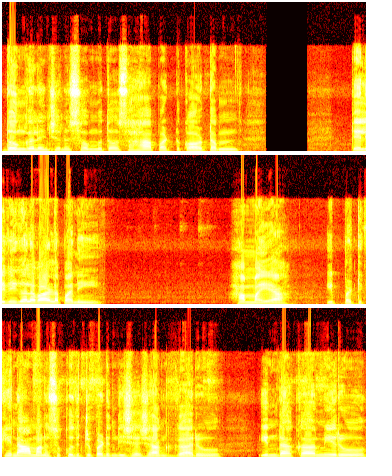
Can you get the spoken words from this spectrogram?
దొంగలించును సొమ్ముతో సహా పట్టుకోవటం తెలివిగల వాళ్ళ పని. హమ్మయ్య ఇప్పటికీ నా మనసు కుదుటపడింది శశాంక్ గారు. ఇందాక మీరు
